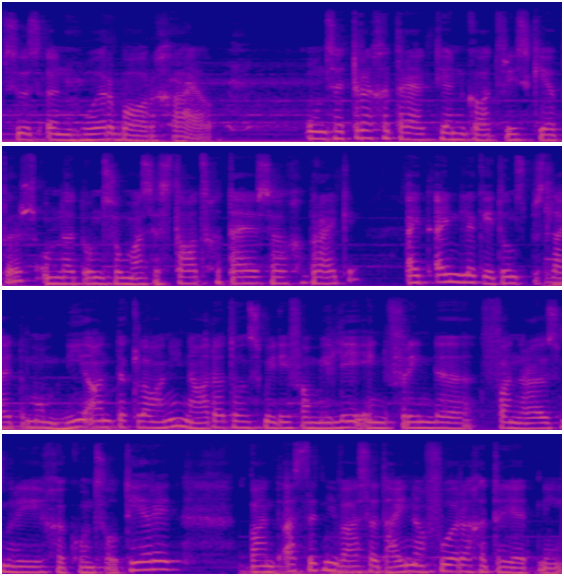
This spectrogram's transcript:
soos 'n hoorbaar gehuil. Ons het teruggetrek teen Godfrey Skippers omdat ons hom as 'n staatsgetuie sou gebruik het. Uiteindelik het ons besluit om hom nie aan te kla nie nadat ons met die familie en vriende van Rosemary gekonsulteer het, want as dit nie was dat hy na vore getree het nie,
